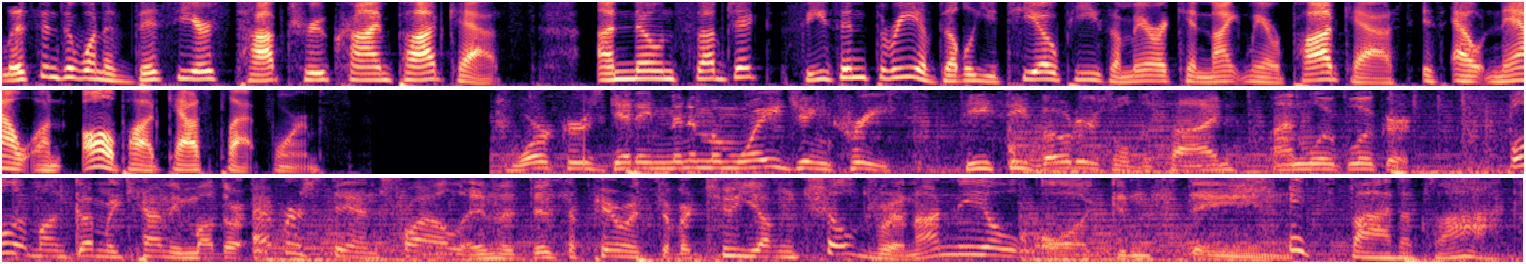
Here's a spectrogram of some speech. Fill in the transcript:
Listen to one of this year's top true crime podcasts. Unknown Subject, Season 3 of WTOP's American Nightmare podcast is out now on all podcast platforms. Workers get a minimum wage increase. DC voters will decide. I'm Luke Lukert. Will a Montgomery County mother ever stand trial in the disappearance of her two young children? I'm Neil Augenstein. It's 5 o'clock.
